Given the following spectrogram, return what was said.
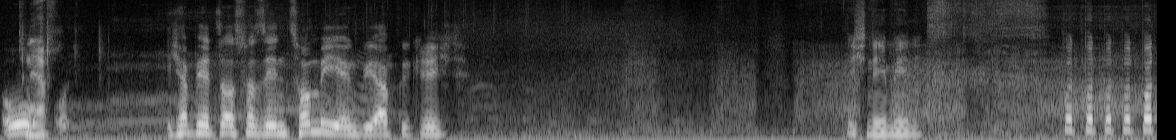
Oh, Nervt. oh, ich habe jetzt aus Versehen einen Zombie irgendwie abgekriegt. Ich nehme ihn. Put, put, put, put, put.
